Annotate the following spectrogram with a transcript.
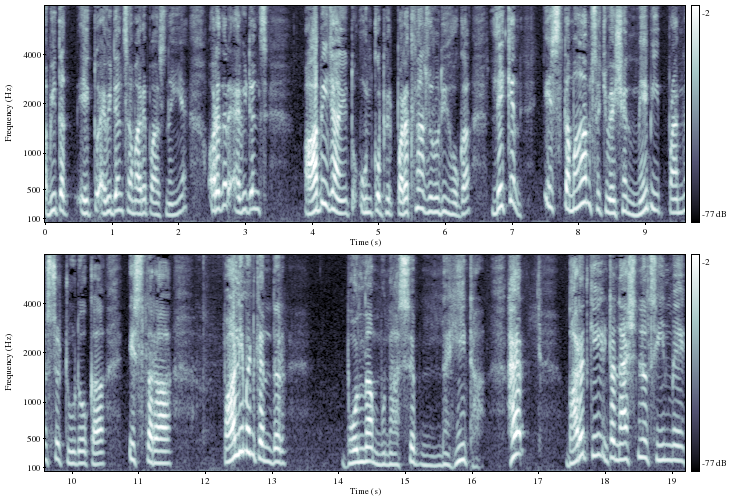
अभी तक एक तो एविडेंस हमारे पास नहीं है और अगर एविडेंस आ भी जाएँ तो उनको फिर परखना ज़रूरी होगा। लेकिन इस तमाम सिचुएशन में भी प्राइम मिनिस्टर ट्रूडो का इस तरह पार्लियामेंट के अंदर बोलना मुनासिब नहीं था। है भारत की इंटरनेशनल सीन में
